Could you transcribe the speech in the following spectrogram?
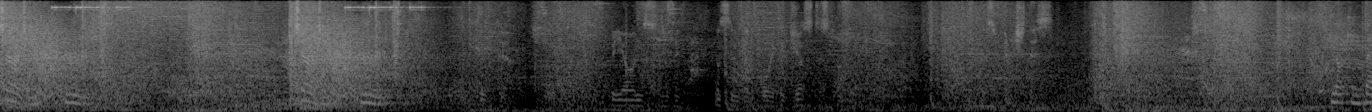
Charging. Move. Charging. Move. Be back.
